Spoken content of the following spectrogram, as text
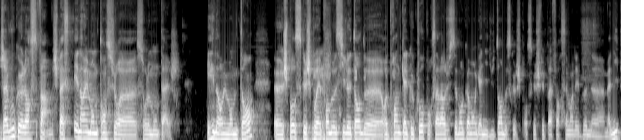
J'avoue que lors, enfin, je passe énormément de temps sur euh, sur le montage, énormément de temps. Euh, je pense que je pourrais prendre aussi le temps de reprendre quelques cours pour savoir justement comment gagner du temps, parce que je pense que je fais pas forcément les bonnes euh, manips.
